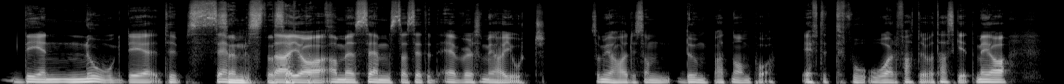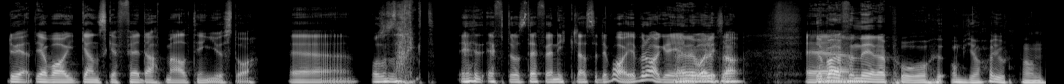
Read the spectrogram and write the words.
det, är nog det typ sämsta, Sämsta sättet. jag, ja, men sämsta sättet ever som jag har gjort. Som jag har liksom dumpat någon på. Efter två år, fattar du vad taskigt. Men jag, du vet, jag var ganska fed up med allting just då. Eh, och som sagt, efteråt träffade jag Niklas och det var ju bra grejer ändå. Liksom. Jag bara Eh, funderar på om jag har gjort någon...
